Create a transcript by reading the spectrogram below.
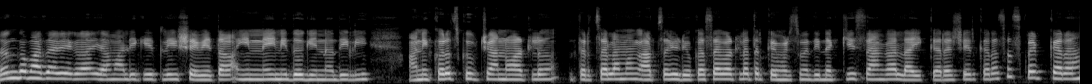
रंग माझा वेगळा. या मालिकेतली शेवेता यांनी दोघींना दिली आणि खरंच खूप छान वाटलं. तर चला मग आजचा व्हिडिओ कसा वाटला? तर कमेंट्समध्ये नक्कीच सांगा. लाईक करा शेअर करा सबस्क्राईब करा.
